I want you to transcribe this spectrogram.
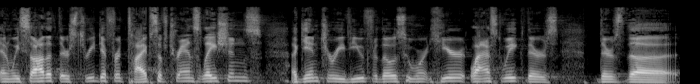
and we saw that there's three different types of translations. Again, to review for those who weren't here last week, there's there's the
